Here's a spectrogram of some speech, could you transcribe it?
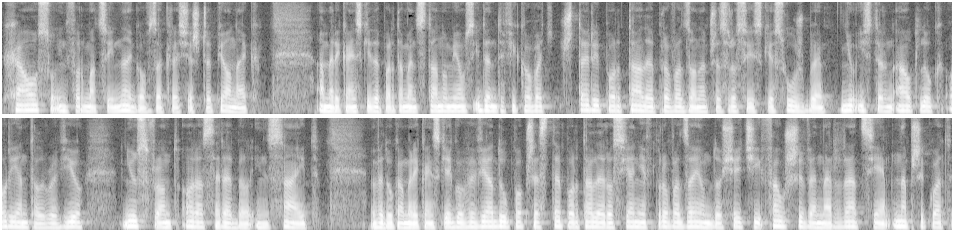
chaosu informacyjnego w zakresie szczepionek. Amerykański Departament Stanu miał zidentyfikować cztery portale prowadzone przez rosyjskie służby: New Eastern Outlook, Oriental Review, Newsfront oraz Rebel Insight. Według amerykańskiego wywiadu poprzez te portale Rosjanie wprowadzają do sieci fałszywe narracje, na przykład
